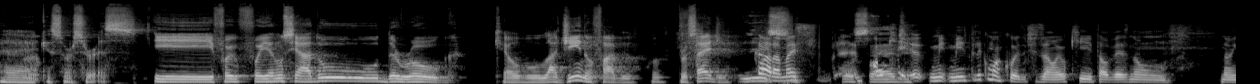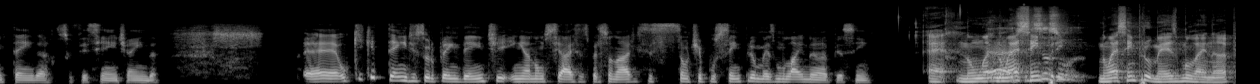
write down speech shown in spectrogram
É, Que é Sorceress. E foi, foi anunciado o The Rogue, que é o Ladino, Fábio. Procede? Isso. Cara, mas é, procede. que- me, me explica uma coisa, Tizão, eu que talvez não, não entenda o suficiente ainda. É, o que, que tem de surpreendente em anunciar esses personagens se são, tipo, sempre o mesmo line-up, assim? É, não é, É, não é precisa sempre, não é sempre o mesmo lineup,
